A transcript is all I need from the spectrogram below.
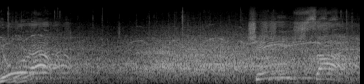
You're out. Change sides.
